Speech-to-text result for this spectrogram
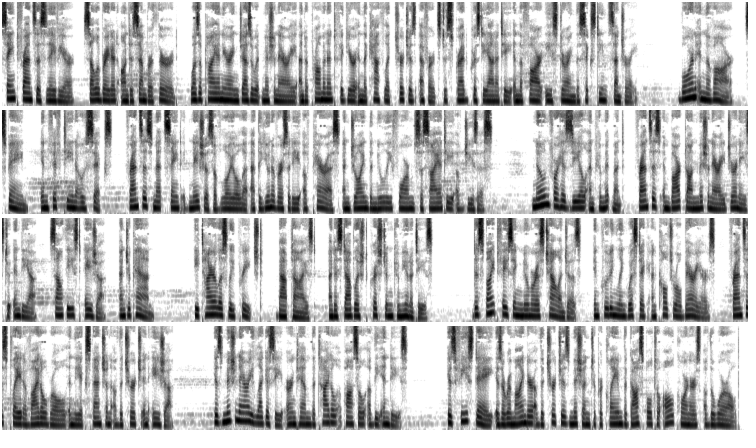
Saint Francis Xavier, celebrated on December 3, was a pioneering Jesuit missionary and a prominent figure in the Catholic Church's efforts to spread Christianity in the Far East during the 16th century. Born in Navarre, Spain, in 1506, Francis met Saint Ignatius of Loyola at the University of Paris and joined the newly formed Society of Jesus. Known for his zeal and commitment, Francis embarked on missionary journeys to India, Southeast Asia, and Japan. He tirelessly preached, baptized, and established Christian communities. Despite facing numerous challenges, including linguistic and cultural barriers, Francis played a vital role in the expansion of the Church in Asia. His missionary legacy earned him the title Apostle of the Indies. His feast day is a reminder of the Church's mission to proclaim the gospel to all corners of the world.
